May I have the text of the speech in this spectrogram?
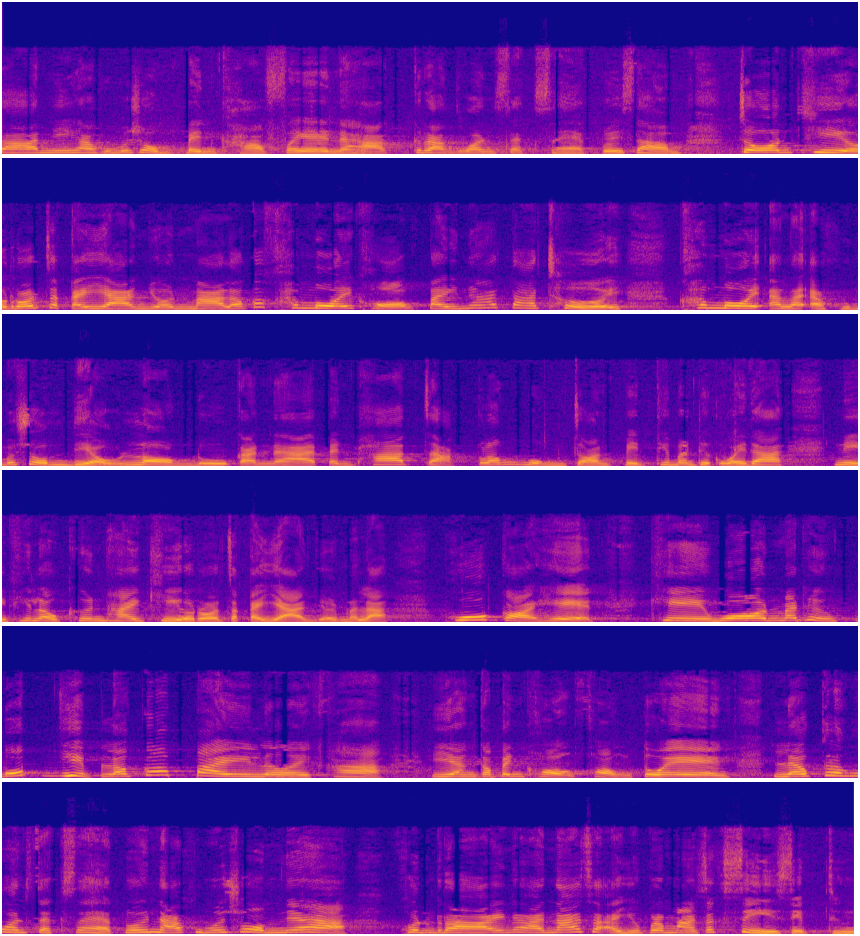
ร้านนี้ค่ะคุณผู้ชมเป็นคาเฟ่นะคะ กลางวันแสกๆด้วยซ้ำโจรขี่รถจักรยานยนต์มา แล้วก็ขโมยของไปหน้าตาเฉย ขโมยอะไรอะคุณผู้ชมเดี๋ยวลองดูกันนะคะเป็นภาพจากกล้องวงจรปิดที่บันทึกไว้ได้ นี่ที่เราขึ้นให้ขี่รถจักรยานยนต์มาแล้ว ผู้ก่อเหตุขี่วนมาถึงปุ๊บหยิบแล้วก็ไปเลยค่ะ ยังก็เป็นของของตัวเอง แล้วกลางวันแสกๆด้วยนะคุณผู้ชมเนี่ยคนร้ายนะคะน่าจะอายุประมาณสัก 40ถึง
